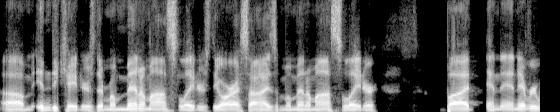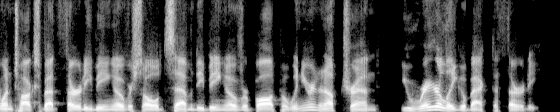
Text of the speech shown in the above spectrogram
um, indicators. They're momentum oscillators. The RSI is a momentum oscillator. But, and then everyone talks about 30 being oversold, 70 being overbought. But when you're in an uptrend, you rarely go back to 30.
